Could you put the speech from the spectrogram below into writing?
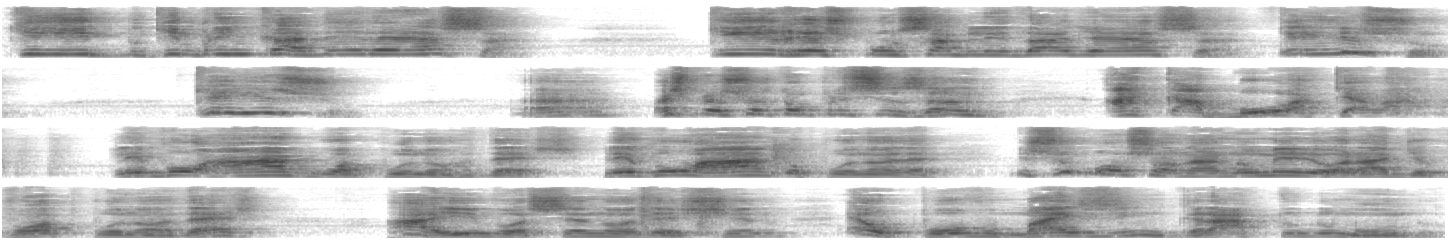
Que, que brincadeira é essa? Que responsabilidade é essa? Que isso? Que isso? Ah, as pessoas estão precisando. Acabou aquela. Levou água para o Nordeste. Levou água para o Nordeste. E se o Bolsonaro não melhorar de voto para o Nordeste, aí você, nordestino, é o povo mais ingrato do mundo.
